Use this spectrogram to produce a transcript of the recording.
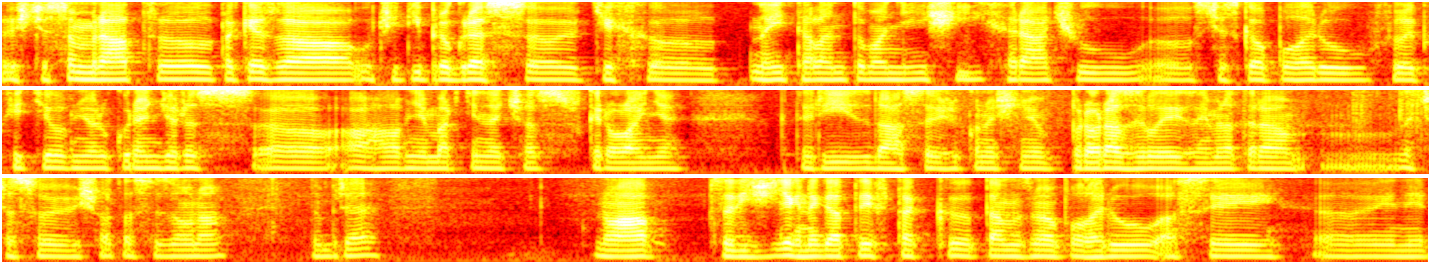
ještě jsem rád uh, také za určitý progres uh, těch uh, nejtalentovanějších hráčů z českého pohledu. Filip Chytil v New Yorku Rangers a hlavně Martin Nečas v Carolině, kteří zdá se, že konečně prorazili, zejména teda mm, Nečasovi vyšla ta sezóna dobře. No a co se týče těch negativ, tak tam z mého pohledu asi je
